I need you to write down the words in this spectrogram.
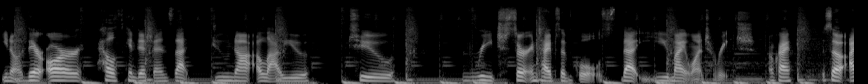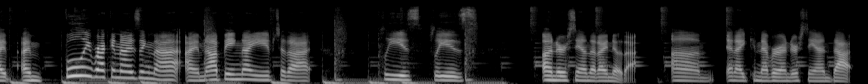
you know, there are health conditions that do not allow you to reach certain types of goals that you might want to reach. Okay. So I, I'm fully recognizing that. I'm not being naive to that. Please, please understand that I know that. Um, and I can never understand that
